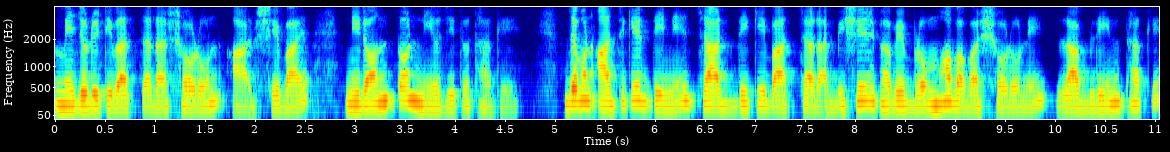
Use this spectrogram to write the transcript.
মেজরিটি বাচ্চারা স্মরণ আর সেবায় নিরন্তর নিয়োজিত থাকে। যেমন আজকের দিনে চারদিকে বাচ্চারা বিশেষভাবে ব্রহ্মা বাবার স্মরণে লাভলীন থাকে।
